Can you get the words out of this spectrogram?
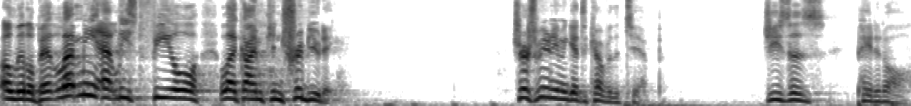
a little bit. Let me at least feel like I'm contributing. Church, we didn't even get to cover the tip. Jesus paid it all.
